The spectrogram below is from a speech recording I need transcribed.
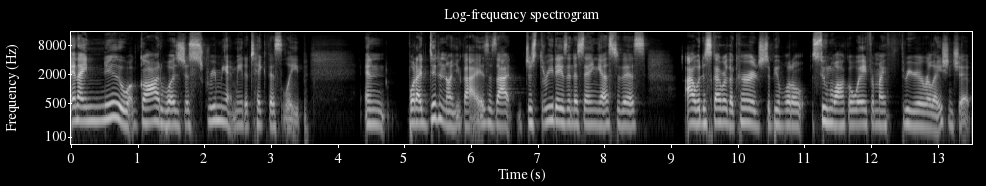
And I knew God was just screaming at me to take this leap. And what I didn't know, you guys, is that just three days into saying yes to this, I would discover the courage to be able to soon walk away from my three year relationship,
